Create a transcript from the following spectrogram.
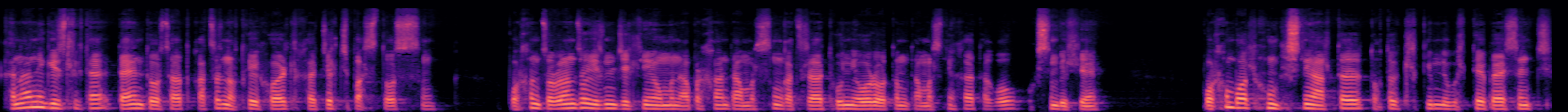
Канааны гэрчлэг дайн дуусаад газар нутгийг хойрлох ажилч бас дууссан. Бурхан 690 жилийн өмнө Авраамд амарсан газраа түүний уур удам дамарсныхаа дагуу өгсөн билээ. Бурхан бол хүн хичнээн алдаа дутагдал гим нүгэлтэй байсан ч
